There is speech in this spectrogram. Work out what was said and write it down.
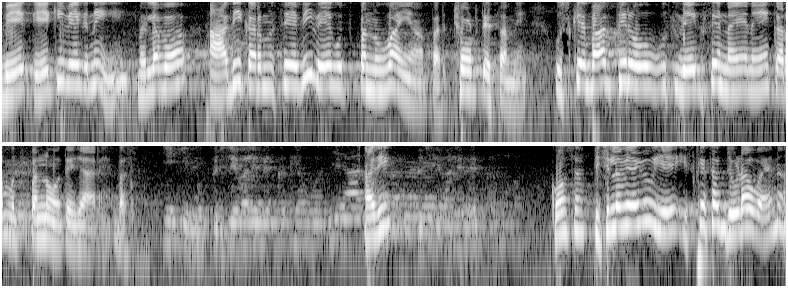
वेग एक ही वेग नहीं मतलब आदि कर्म से भी वेग उत्पन्न हुआ यहाँ पर छोड़ते समय। उसके बाद फिर वो उस वेग से नए नए कर्म उत्पन्न होते जा रहे हैं बस। एक ही वेग पिछले वाले वेग का क्या हुआ जी? हाँ जी। पिछले वाले वेग का कौन सा? पिछला वेग ये इसके साथ जुड़ा हुआ है ना?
